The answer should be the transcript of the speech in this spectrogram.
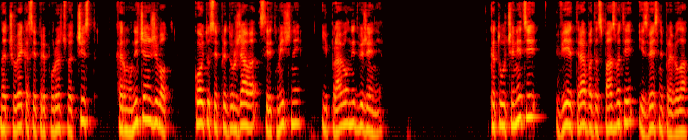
на човека се препоръчва чист, хармоничен живот, който се придружава с ритмични и правилни движения. Като ученици, вие трябва да спазвате известни правила.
